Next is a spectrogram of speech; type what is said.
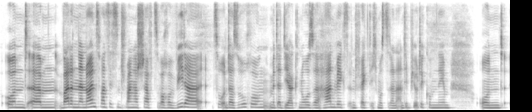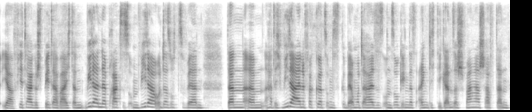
und ähm, war dann in der 29. Schwangerschaftswoche wieder zur Untersuchung mit der Diagnose Harnwegsinfekt. Ich musste dann Antibiotikum nehmen. Und ja, vier Tage später war ich dann wieder in der Praxis, um wieder untersucht zu werden. Dann ähm, hatte ich wieder eine Verkürzung des Gebärmutterhalses und so ging das eigentlich die ganze Schwangerschaft dann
